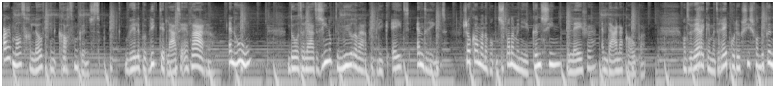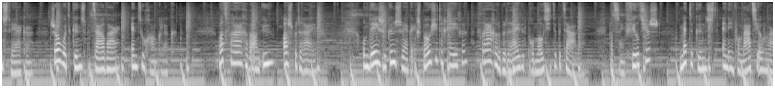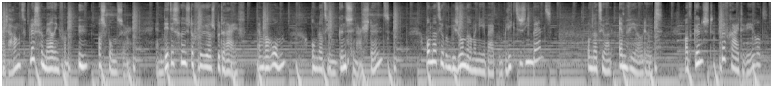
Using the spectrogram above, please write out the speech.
Artmat gelooft in de kracht van kunst. We willen het publiek dit laten ervaren. En hoe? Door te laten zien op de muren waar het publiek eet en drinkt. Zo kan men op een ontspannen manier kunst zien, beleven en daarna kopen. Want we werken met reproducties van de kunstwerken. Zo wordt kunst betaalbaar en toegankelijk. Wat vragen we aan u als bedrijf? Om deze kunstwerken exposure te geven, vragen we de bedrijven de promotie te betalen. Dat zijn filtjes met de kunst en informatie over waar het hangt, plus vermelding van u als sponsor. En dit is gunstig voor u als bedrijf. En waarom? Omdat u een kunstenaar steunt, omdat u op een bijzondere manier bij het publiek te zien bent, omdat u aan MVO doet. Want kunst verfraait de wereld.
